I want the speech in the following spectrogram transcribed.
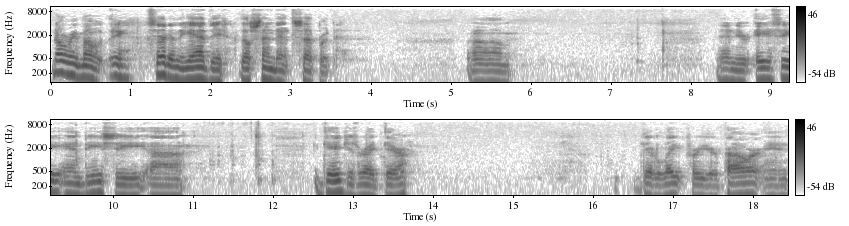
No remote. They said in the ad they, they'll send that separate. Um, and your AC and DC uh, gauge is right there. Get a light for your power and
